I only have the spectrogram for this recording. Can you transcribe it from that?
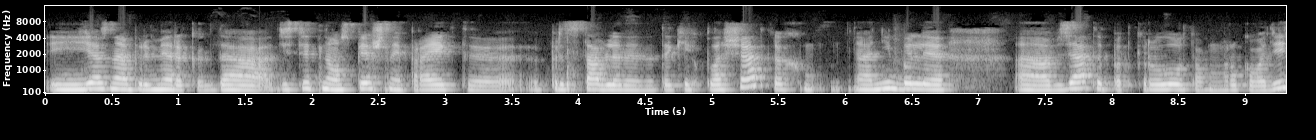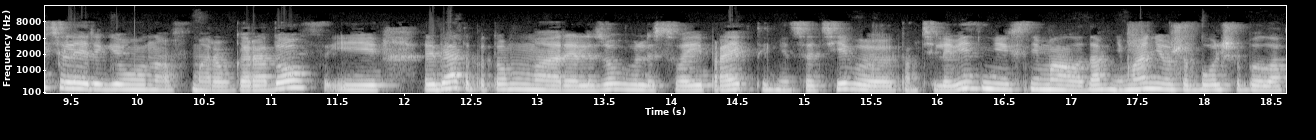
И я знаю примеры, когда действительно успешные проекты представлены на таких площадках, они были взяты под крыло там, руководителей регионов, мэров городов, и ребята потом реализовывали свои проекты, инициативы, там телевидение их снимало, да, внимание уже больше было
